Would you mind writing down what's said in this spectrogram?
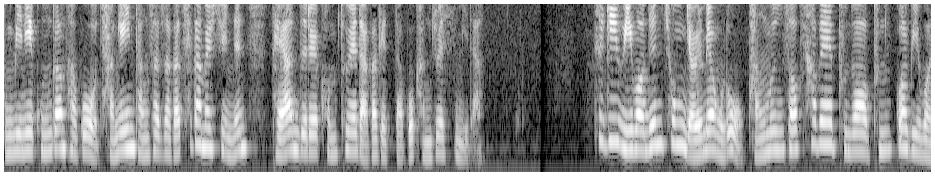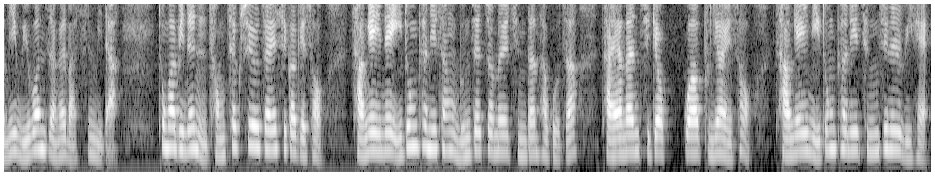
국민이 공감하고 장애인 당사자가 체감할 수 있는 대안들을 검토해 나가겠다고 강조했습니다. 특위위원은 총 10명으로 박문석 사회분화 분과위원이 위원장을 맡습니다. 통합위는 정책 수요자의 시각에서 장애인의 이동 편의상 문제점을 진단하고자 다양한 직역과 분야에서 장애인 이동 편의 증진을 위해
